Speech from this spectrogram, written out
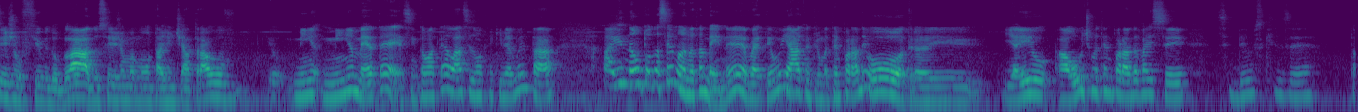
seja o um filme dublado, seja uma montagem teatral, eu, minha, minha meta é essa. Então até lá vocês vão ter que me aguentar. Aí não toda semana também, né? Vai ter um hiato entre uma temporada e outra. E, e aí a última temporada vai ser, se Deus quiser, tá?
